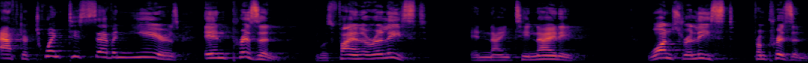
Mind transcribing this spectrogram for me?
after 27 years in prison. He was finally released in 1990. Once released from prison,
